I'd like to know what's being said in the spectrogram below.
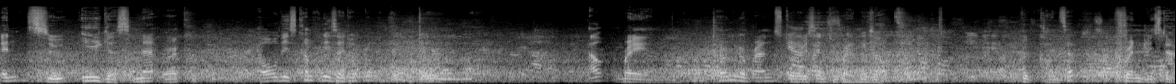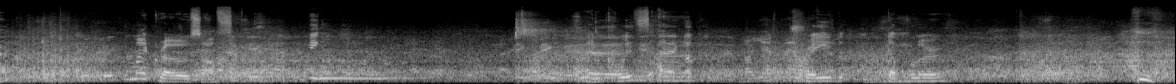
Dentsu, Aegis Network. All these companies I don't know what they do. Outbrain. Turn your brand stories into brand results. Good concept. Friendly staff. Microsoft. Bing. And Quiz Ad. Trade Doubler.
